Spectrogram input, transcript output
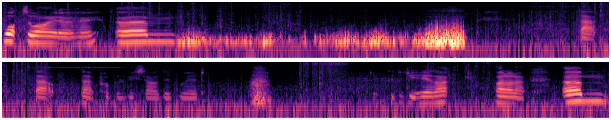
what do I know, hey? Um... That, that, that probably sounded weird. Did, did you hear that? I don't know. Um...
